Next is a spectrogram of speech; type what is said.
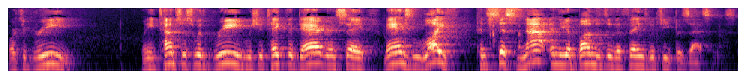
or to greed. When he tempts us with greed, we should take the dagger and say, Man's life consists not in the abundance of the things which he possesses.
